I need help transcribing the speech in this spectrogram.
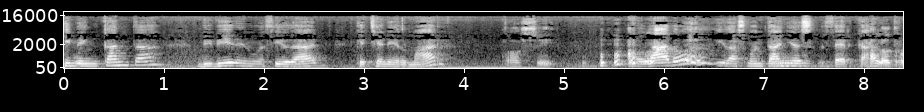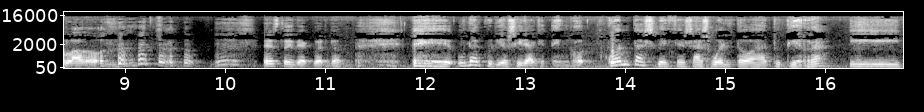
Y me encanta vivir en una ciudad que tiene el mar Oh, sí. al lado y las montañas cerca. Al otro lado. Estoy de acuerdo. Eh, una curiosidad que tengo. ¿Cuántas veces has vuelto a tu tierra? Y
